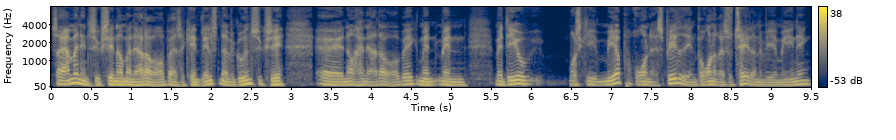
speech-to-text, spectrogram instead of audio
Så er man en succes, når man er deroppe. Altså Kent Nielsen er ved Gud en succes, øh, når han er deroppe. Ikke? Men, men, men det er jo måske mere på grund af spillet, end på grund af resultaterne, vil jeg mene. Ikke?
